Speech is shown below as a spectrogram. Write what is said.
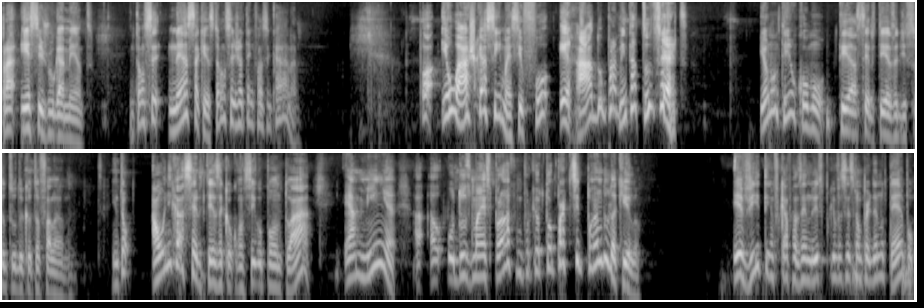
para esse julgamento. Então, cê, nessa questão, você já tem que falar assim, cara. Ó, eu acho que é assim, mas se for errado, para mim tá tudo certo. Eu não tenho como ter a certeza disso tudo que eu tô falando. Então, a única certeza que eu consigo pontuar é a minha, a, a, o dos mais próximos, porque eu tô participando daquilo evitem ficar fazendo isso porque vocês estão perdendo tempo.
